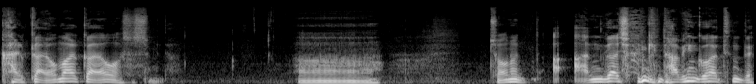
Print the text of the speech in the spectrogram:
갈까요 말까요 왔었습니다. 아, 저는 아, 안 가시는 게 답인 것 같은데요.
